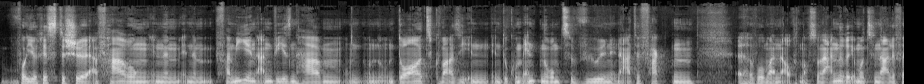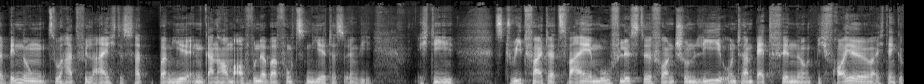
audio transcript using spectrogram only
voyeuristische Erfahrung in einem, in einem Familienanwesen haben und, und, und dort quasi in, in Dokumenten rumzuwühlen, in Artefakten, äh, wo man auch noch so eine andere emotionale Verbindung zu hat vielleicht. Das hat bei mir in Gunhaum auch wunderbar funktioniert, dass irgendwie ich die Street Fighter 2 Move-Liste von Chun-Li unterm Bett finde und mich freue, weil ich denke,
